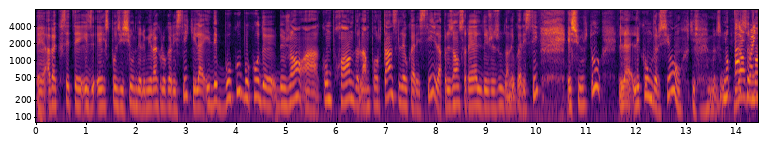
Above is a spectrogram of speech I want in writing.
Et avec cette exposition de le miracle eucharistique, il a aidé beaucoup, beaucoup de, de gens à comprendre l'importance de l'Eucharistie, la présence réelle de Jésus dans l'Eucharistie, et surtout les conversions. Qui, non, pas vous seulement...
